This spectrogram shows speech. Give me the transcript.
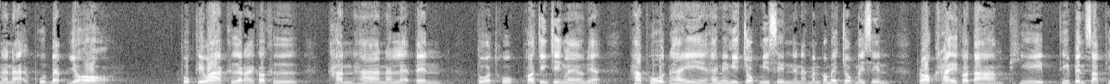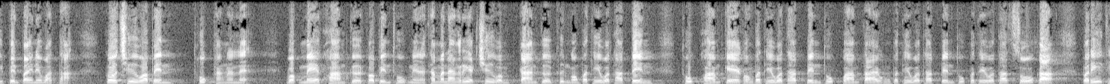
นั้นอะพูดแบบย่อ ทุกข์ที่ว่าคืออะไรก็คือ ขันห้านั่นแหละเป็นตัวทุกข์เพราะจริง ๆ แล้วเนี่ยถ้าพูดให้ให้ไม่มีจบมีสิ้นเนี่ยนะมันก็ไม่จบไม่สิ้น เพราะใครก็ตามที่ที่เป็นสัตว์ที่เป็นไปในวัฏฏะก็ชื่อว่าเป็นทุกข์ทางนั้นแหละ บอกแม้ความเกิดก็เป็นทุกข์เนี่ยนะถ้ามานั่งเรียกชื่อว่าการเกิดขึ้นของพระเทวทัตเป็นทุกข์ความแก่ของพระเทวทัตเป็นทุกข์ความตายของพระเทวทัตเป็นทุกพระเทวทัตโศกะ ปริเท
